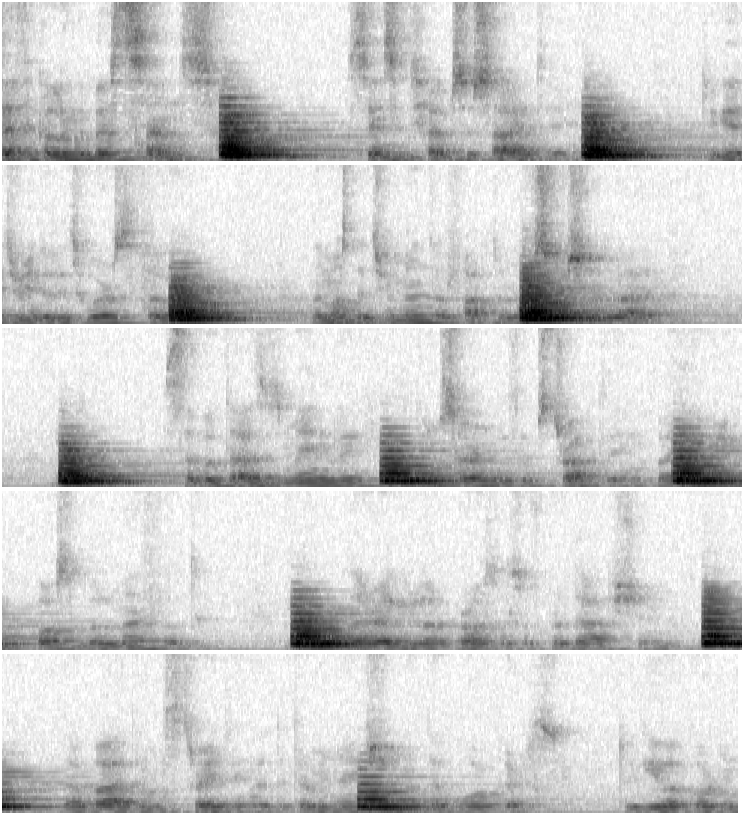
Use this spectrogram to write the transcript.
Ethical in the best sense, since it helps society to get rid of its worst foe, the most detrimental factor of social life. Sabotage is mainly concerned with obstructing, by every possible method, the regular process of production, thereby demonstrating the determination of the workers to give according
